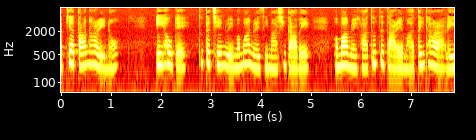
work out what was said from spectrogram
အပြက်သားနာတွေနော်အေးဟုတ်တယ် သူတချင်းတွေမမနွယ်စီမှာရှိတာပဲမမနွယ်ကသူ့တစ်တာထဲမှာတိမ့်ထားတာလေ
